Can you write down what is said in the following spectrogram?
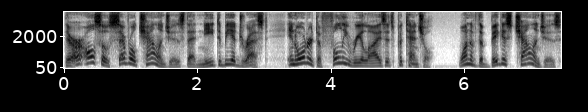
there are also several challenges that need to be addressed in order to fully realize its potential. One of the biggest challenges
